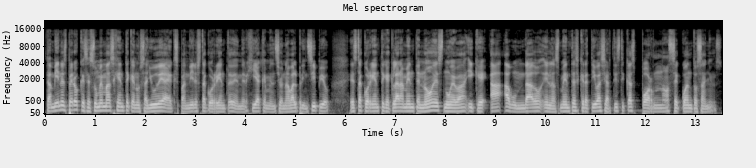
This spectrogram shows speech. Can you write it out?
También espero que se sume más gente que nos ayude a expandir esta corriente de energía que mencionaba al principio, esta corriente que claramente no es nueva y que ha abundado en las mentes creativas y artísticas por no sé cuántos años.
